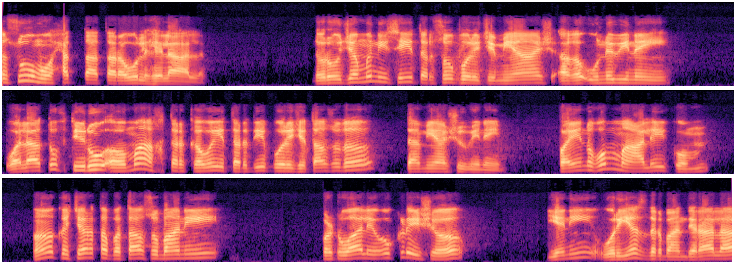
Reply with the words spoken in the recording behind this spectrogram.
تصوموا حتى تروا الهلال نو روزه منی سي تر سو پورې چې میاش هغه اونوي نه ولا تفطروا او ما اختر کوي تر دې پورې چې تاسو د د میاشو ویني فین غم علیکم ها کچرته پتا سبانی پټواله وکړې شو یعنی وریز در باندې رااله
